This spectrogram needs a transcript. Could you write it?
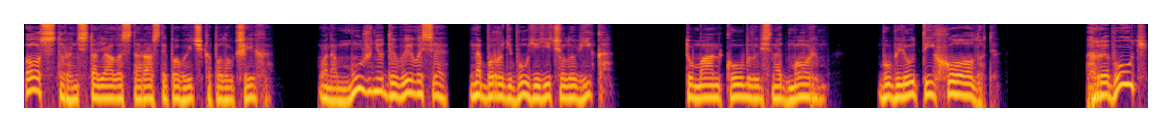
Осторонь стояла стара степовичка половчиха. Вона мужньо дивилася на боротьбу її чоловіка. Туман кублився над морем, був лютий холод. Гребуть,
